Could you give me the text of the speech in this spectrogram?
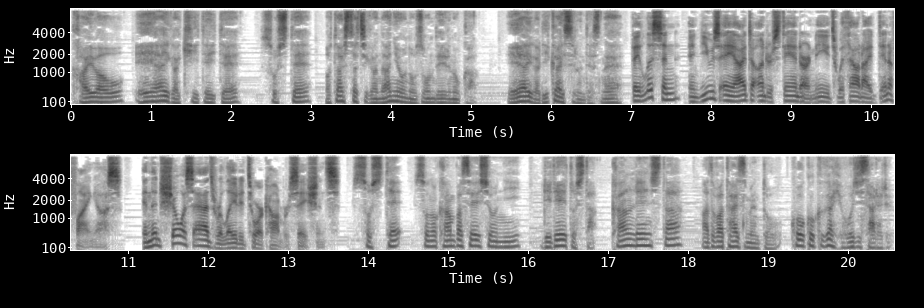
会話を AI が聞いていて、そして私たちが何を望んでいるのか、AI が理解するんですね。They listen and use AI to understand our needs without identifying us, and then show us ads related to our conversations. そして、そのカンバセーションにリレートした、関連したアドバタイズメント、広告が表示される。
